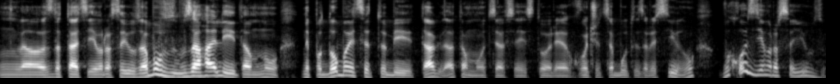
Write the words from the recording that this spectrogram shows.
м, з дотації Євросоюзу, або взагалі там ну не подобається тобі, так да, там оця вся історія. Хочеться бути з Росією. Ну, виходь з Євросоюзу.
